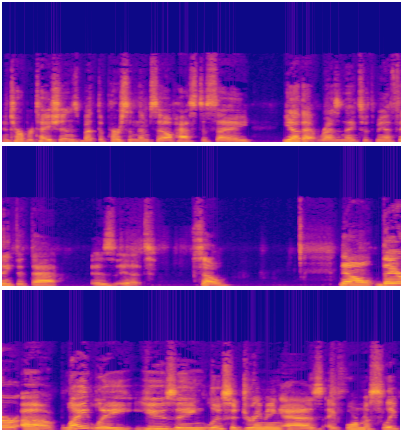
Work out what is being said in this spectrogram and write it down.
interpretations, but the person themselves has to say, yeah, that resonates with me. I think that that is it. So now they're uh, lately using lucid dreaming as a form of sleep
